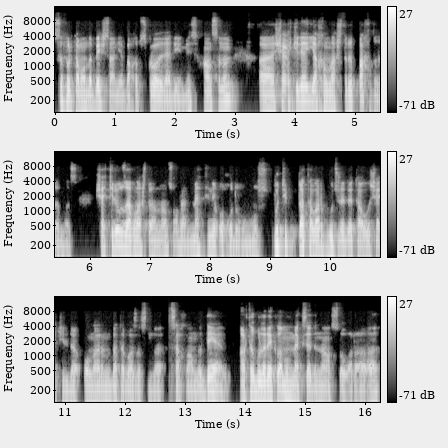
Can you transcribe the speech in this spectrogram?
0.5 saniyə baxıb scroll elədiyimiz, hansının ə, şəkili yaxınlaşdırıb baxdığımız Şəkili uzaqlaşdırandan sonra mətni oxuduğumuz bu tip datalar bu cürə detallı şəkildə onların databazasında saxlanılır deyə artıq burada reklamın məqsədindən asılı olaraq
